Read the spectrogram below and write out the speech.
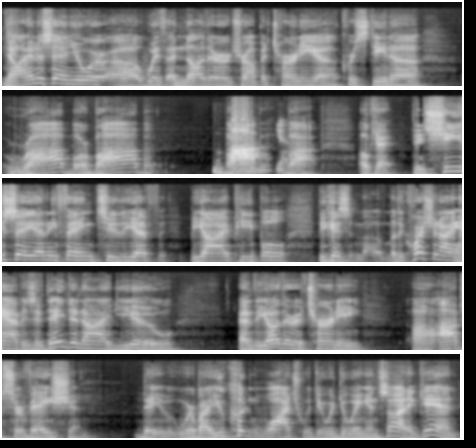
Now, I understand you were uh, with another Trump attorney, uh, Christina Rob or Bobb? Bobb. Bobb, yes. Bobb. Okay. Did she say anything to the FBI people? Because uh, the question I have is if they denied you and the other attorney uh, observation, they, whereby you couldn't watch what they were doing inside, again,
